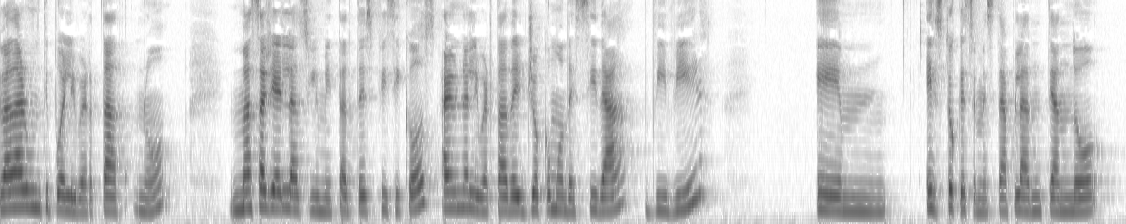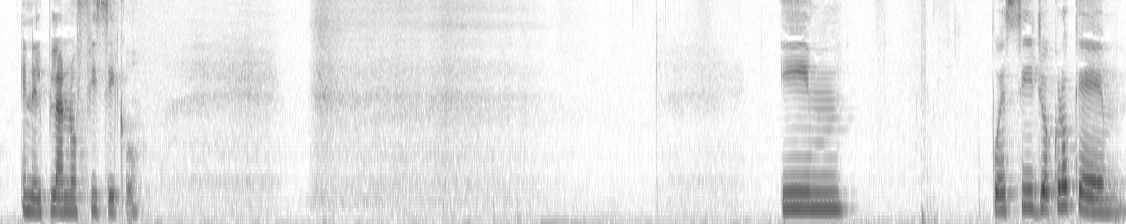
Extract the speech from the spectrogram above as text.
va a dar un tipo de libertad, ¿no? Más allá de los limitantes físicos, hay una libertad de yo como decida vivir em, esto que se me está planteando en el plano físico. Y pues sí, yo creo que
